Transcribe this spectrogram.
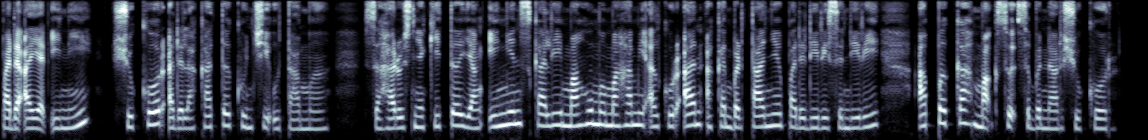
Pada ayat ini, syukur adalah kata kunci utama. Seharusnya kita yang ingin sekali mahu memahami Al-Quran akan bertanya pada diri sendiri apakah maksud sebenar syukur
